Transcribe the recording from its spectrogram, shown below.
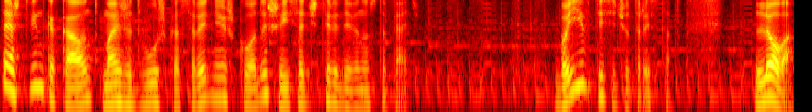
Теж твінк аккаунт, майже двушка середньої шкоди 64,95. Боїв 1300. Льова.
